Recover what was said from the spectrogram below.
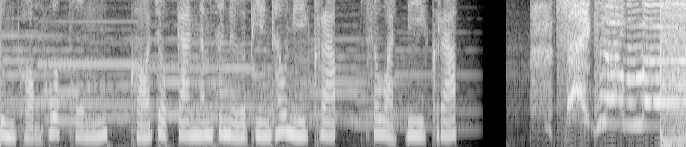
ลุ่มของพวกผม ขอจบการนำเสนอเพียงเท่านี้ครับ สวัสดีครับ Take no more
